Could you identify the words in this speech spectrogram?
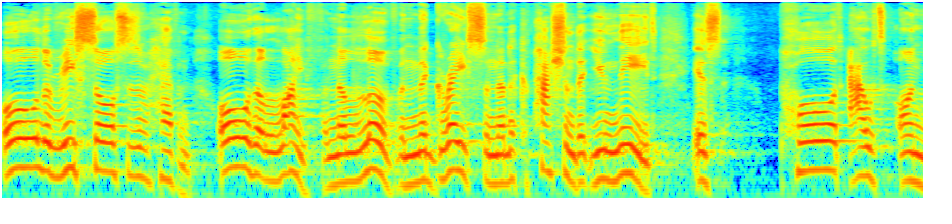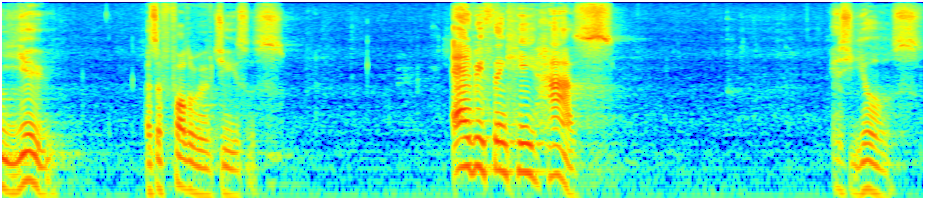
All the resources of heaven, all the life and the love and the grace and the compassion that you need is poured out on you as a follower of Jesus. Everything He has is yours.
